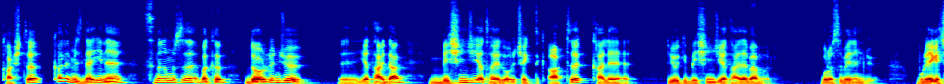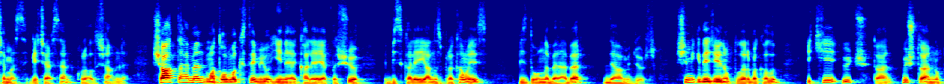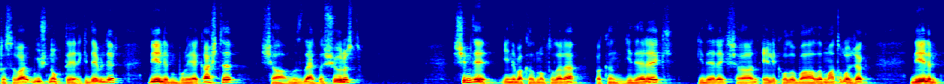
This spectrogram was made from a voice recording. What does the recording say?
kaçtı. Kalemizle yine sınırımızı bakın dördüncü e, yataydan beşinci yataya doğru çektik. Artık kale diyor ki beşinci yatayda ben varım. Burası benim diyor. Buraya geçemezsin. Geçersen kural dışı hamle. Şah da hemen mat olmak istemiyor. Yine kaleye yaklaşıyor. E biz kaleyi yalnız bırakamayız. Biz de onunla beraber devam ediyoruz. Şimdi gideceği noktalara bakalım. 2, 3 tane 3 tane noktası var. Bu 3 noktaya gidebilir. Diyelim buraya kaçtı. Şahımızla yaklaşıyoruz. Şimdi yeni bakalım noktalara. Bakın giderek giderek şahın eli kolu bağlı mat olacak. Diyelim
